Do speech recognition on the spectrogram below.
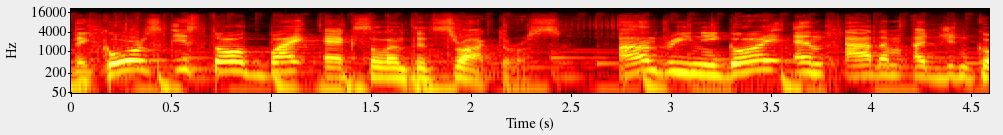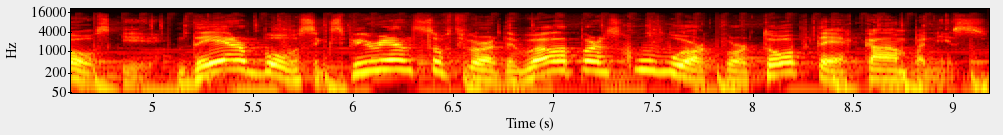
The course is taught by excellent instructors, Andrei Neagoie and Adam Odjinkowski. They are both experienced software developers who work for top tech companies.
